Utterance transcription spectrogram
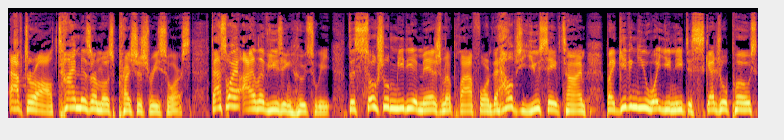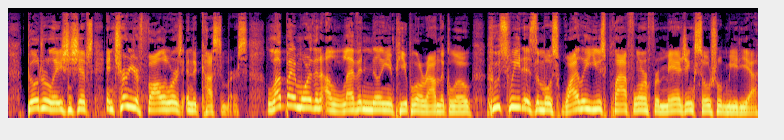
After all, time is our most precious resource. That's why I love using Hootsuite, the social media management platform that helps you save time by giving you what you need to schedule posts, build relationships, and turn your followers into customers. Loved by more than 11 million people around the globe, Hootsuite is the most widely used platform for managing social media.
